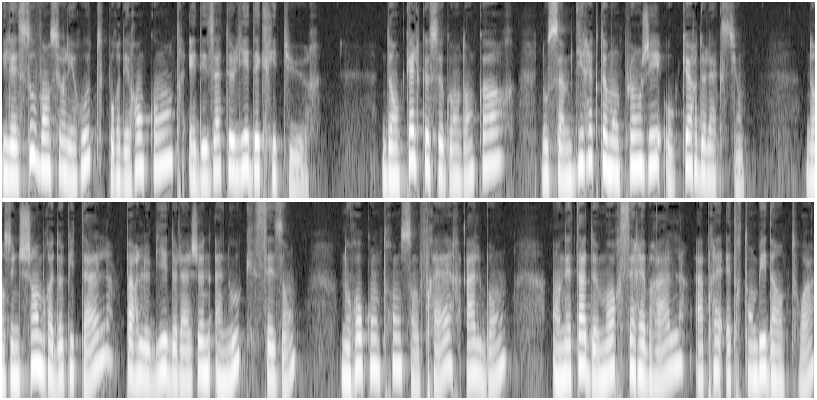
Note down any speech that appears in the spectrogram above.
Il est souvent sur les routes pour des rencontres et des ateliers d'écriture. Dans quelques secondes encore, nous sommes directement plongés au cœur de l'action. Dans une chambre d'hôpital, par le biais de la jeune Anouk, 16 ans, nous rencontrons son frère, Alban, en état de mort cérébrale après être tombé d'un toit,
